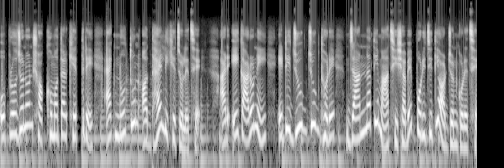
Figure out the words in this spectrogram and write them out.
ও প্রজনন সক্ষমতার ক্ষেত্রে এক নতুন অধ্যায় লিখে চলেছে। আর এ কারণেই এটি যুগ যুগ ধরে জান্নাতি মাছ হিসাবে পরিচিতি অর্জন করেছে।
